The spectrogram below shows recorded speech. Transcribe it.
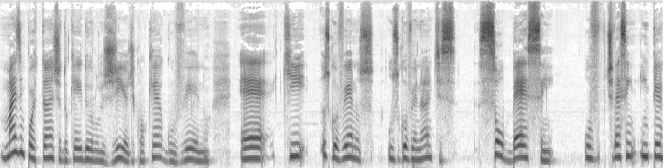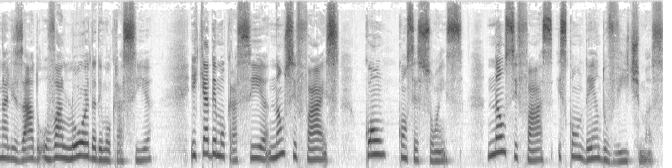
mais importante do que a ideologia de qualquer governo é que os governos, os governantes soubessem o, tivessem internalizado o valor da democracia e que a democracia não se faz com concessões, não se faz escondendo vítimas,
